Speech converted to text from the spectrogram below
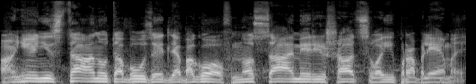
Они не станут обузой для богов, но сами решат свои проблемы.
